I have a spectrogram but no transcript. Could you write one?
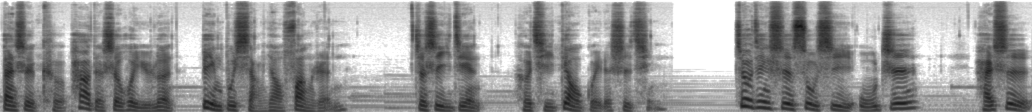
但是可怕的社会舆论并不想要放人，这是一件。何其吊诡的事情！究竟是素系无知，还是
